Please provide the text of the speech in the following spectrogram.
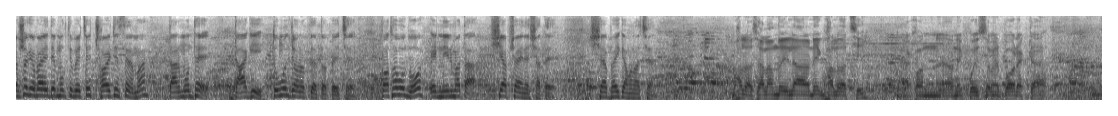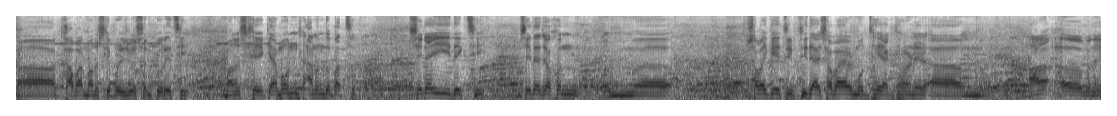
দর্শকের বাড়িতে মুক্তি পেয়েছে ছয়টি সিনেমা, তার মধ্যে দাগি, তুমুল জনপ্রিয়তা পেয়েছে। কথা বলব এর নির্মাতা শিয়াব শাহিনের সাথে। শিয়াব ভাই, কেমন আছেন? ভালো আছে, আলহামদুলিল্লাহ, অনেক ভালো আছি। এখন অনেক পরিশ্রমের পর একটা খাবার মানুষকে পরিবেশন করেছি। মানুষ খেয়ে কেমন আনন্দ পাচ্ছে, সেটাই দেখছি। সেটা যখন সবাইকে তৃপ্তি দেয়, সবার মধ্যে এক ধরনের মানে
